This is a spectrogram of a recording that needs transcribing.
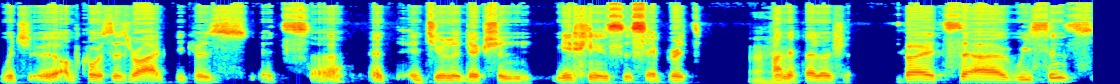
which uh, of course is right because it's uh, a, a, dual addiction meeting is a separate uh-huh. kind of fellowship. But uh, we since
